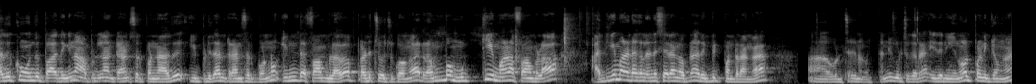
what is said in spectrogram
அதுக்கும் வந்து பார்த்தீங்கன்னா அப்படிலாம் ட்ரான்ஸ்ஃபர் பண்ணாது. இப்படி தான் ட்ரான்ஸ்ஃபர் பண்ணும். இந்த ஃபார்முலாவை படித்து வச்சுக்கோங்க. ரொம்ப முக்கியமான ஃபார்முலா அதிகமான இடங்கள் என்ன செய்கிறாங்க அப்படின்னா ரிப்பீட் பண்ணுறாங்க ஒரு செகண்ட் நம்ம தண்ணி குடிச்சுக்கிறேன். இதை நீங்கள் நோட் பண்ணிக்கோங்க.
